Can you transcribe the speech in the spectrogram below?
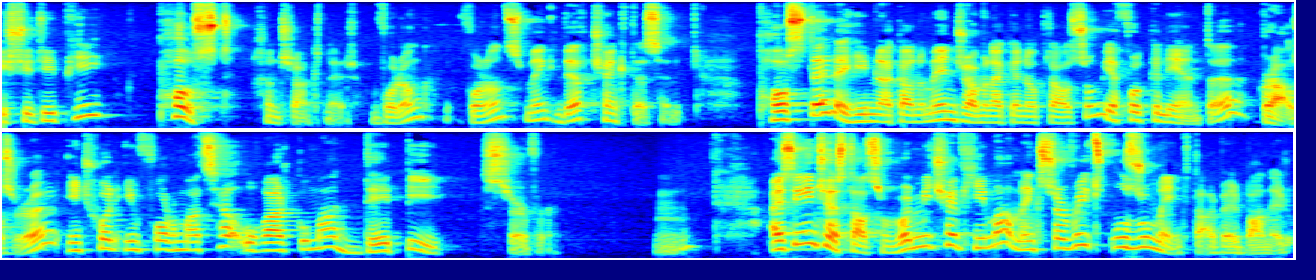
HTTP post խնդրանքներ, որոնք որոնց մենք դեռ չենք տեսել։ Post-երը հիմնականում այն ժամանակ են օգտագործում, երբ որ կլիենտը, browser-ը, ինչ որ ինֆորմացիա ուղարկում է դեպի server Այսինքն ինչ է ստացվում, որ միջև հիմա մենք server-ից ուզում ենք տարբեր բաներ,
